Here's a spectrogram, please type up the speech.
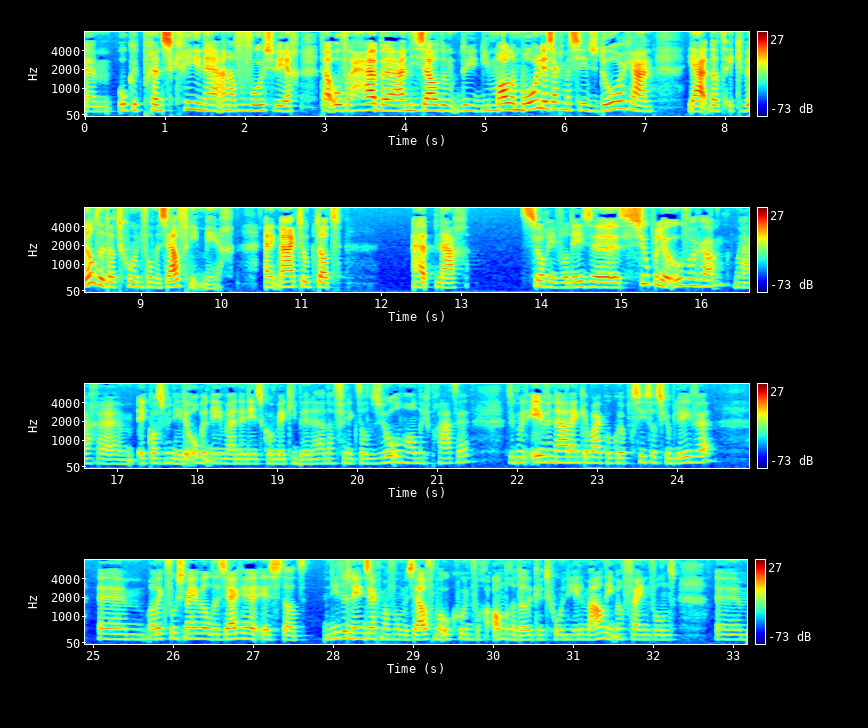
um, ook het print screenen en dan vervolgens weer daarover hebben. En diezelfde, die, malle molen zeg maar steeds doorgaan. Ja, dat, ik wilde dat gewoon voor mezelf niet meer. En ik merkte ook dat het naar... Sorry voor deze soepele overgang. Maar um, ik was beneden op het nemen en ineens kwam Mickey binnen. En dat vind ik dan zo onhandig praten. Dus ik moet even nadenken waar ik ook weer precies was gebleven. Um, wat ik volgens mij wilde zeggen is dat niet alleen zeg maar voor mezelf, maar ook gewoon voor anderen. Dat ik het gewoon helemaal niet meer fijn vond. Ehm,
